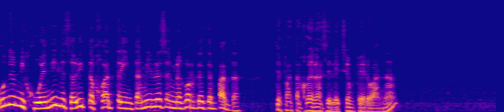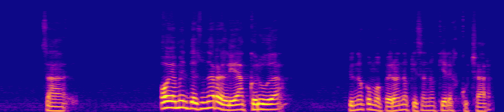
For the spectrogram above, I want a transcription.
uno de mis juveniles ahorita juega 30 mil veces mejor que este pata. Este pata juega en la selección peruana. O sea, obviamente es una realidad cruda que uno como peruano quizás no quiere escuchar,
